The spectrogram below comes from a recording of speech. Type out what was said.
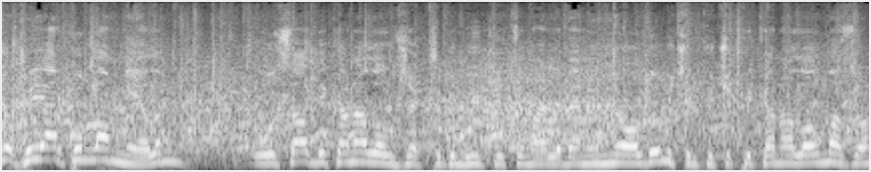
Yok hıyar kullanmayalım. Ulusal bir kanal olacak çünkü büyük ihtimalle ben ünlü olduğum için küçük bir kanal olmaz o.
